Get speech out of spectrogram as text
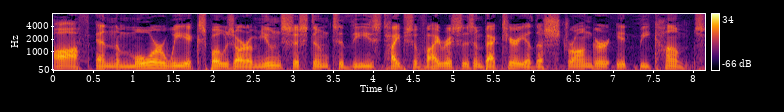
off. And the more we expose our immune system to these types of viruses and bacteria, the stronger it becomes.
